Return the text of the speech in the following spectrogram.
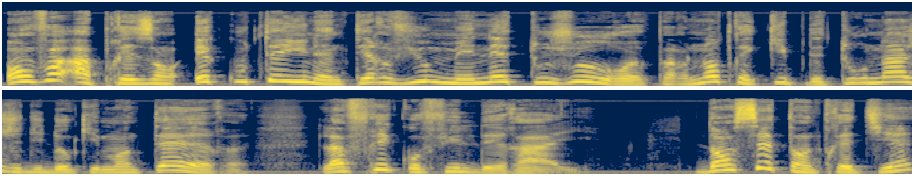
On va à présent écouter une interview menée toujours par notre équipe de tournage du documentaire L'Afrique au fil des rails. Dans cet entretien,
